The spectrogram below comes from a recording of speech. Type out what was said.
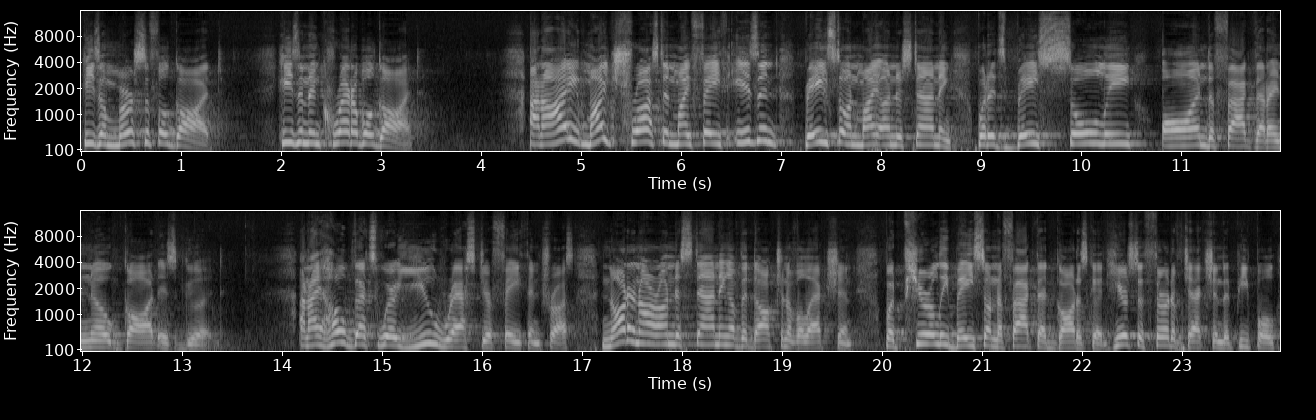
he's a merciful God, he's an incredible God. And I my trust and my faith isn't based on my understanding, but it's based solely on the fact that I know God is good. And I hope that's where you rest your faith and trust, not in our understanding of the doctrine of election, but purely based on the fact that God is good. Here's the third objection that people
